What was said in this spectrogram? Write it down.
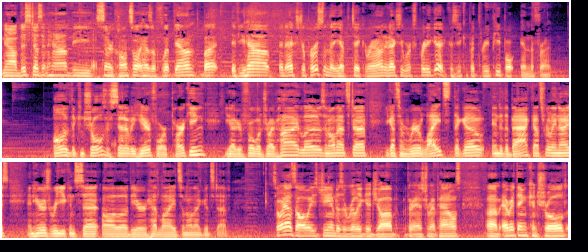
Now, this doesn't have the center console. It has a flip down, but if you have an extra person that you have to take around, it actually works pretty good because you can put three people in the front. All of the controls are set over here for parking. You have your four-wheel drive high, lows, and all that stuff. You got some rear lights that go into the back. That's really nice. And here's where you can set all of your headlights and all that good stuff. So as always, GM does a really good job with their instrument panels. Um, everything controlled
